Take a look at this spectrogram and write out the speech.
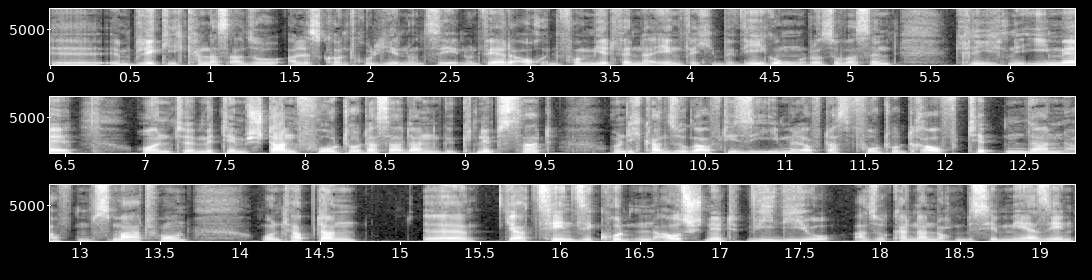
äh, im Blick. Ich kann das also alles kontrollieren und sehen und werde auch informiert, wenn da irgendwelche Bewegungen oder sowas sind, kriege ich eine E-Mail und äh, mit dem Standfoto, das er dann geknipst hat. Und ich kann sogar auf diese E-Mail, auf das Foto drauf tippen dann auf dem Smartphone und habe dann äh, ja 10 Sekunden Ausschnitt Video. Also kann dann noch ein bisschen mehr sehen,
